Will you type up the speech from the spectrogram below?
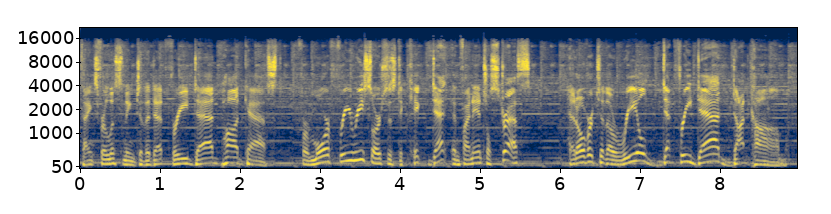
Thanks for listening to the Debt Free Dad podcast. For more free resources to kick debt and financial stress, head over to therealdebtfreedad.com.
